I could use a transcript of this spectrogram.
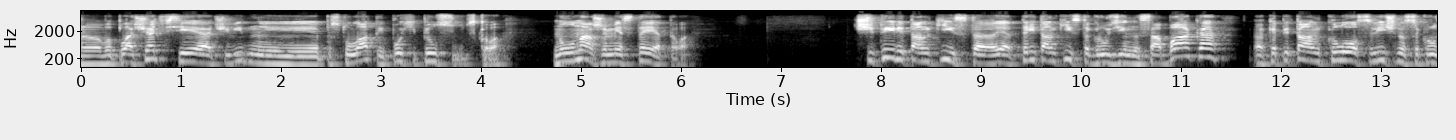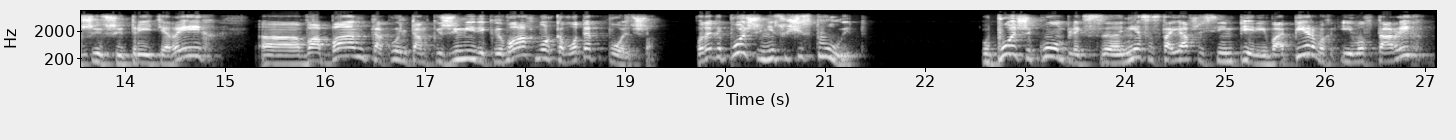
воплощать все очевидные постулаты эпохи Пилсудского. Но у нас же вместо этого четыре танкиста, э, три танкиста грузины собака, э, капитан Клосс, лично сокрушивший Третий Рейх, Вабан, какой-нибудь там Кажемирик и Вахмурка, вот это Польша. Вот этой Польши не существует. У Польши комплекс несостоявшейся империи, во-первых, и во-вторых – Э,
